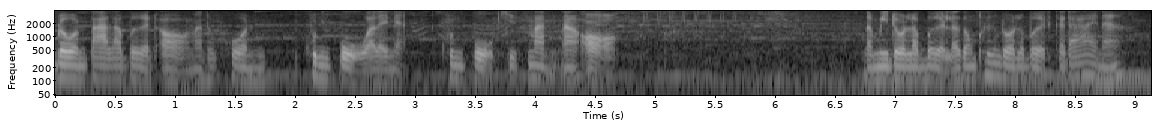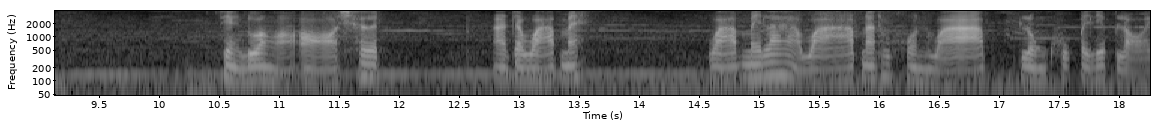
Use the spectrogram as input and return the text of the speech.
โดนปลาระเบิดออกนะทุกคน คุณปู่อะไรเนี่ย คุณปู่คริสต์มาสนะออก เรามีโดนระเบิดเราต้องพึ่งโดนระเบิดก็ได้นะ เสียงดวงเหรออ๋อเชิด อาจจะวาร์ปไหมวาร์ปไม่ล่าวาร์ปนะทุกคนวาร์ปลงคุกไปเรียบร้อย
